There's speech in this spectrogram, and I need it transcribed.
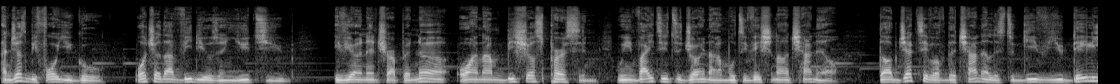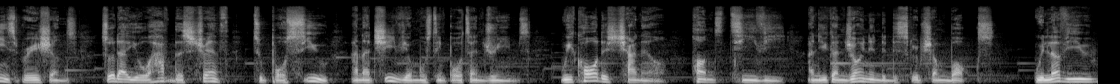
And just before you go, watch other videos on YouTube. If you're an entrepreneur or an ambitious person, we invite you to join our motivational channel the objective of the channel is to give you daily inspirations so that you will have the strength to pursue and achieve your most important dreams. We call this channel Hunt TV and you can join in the description box. We love you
